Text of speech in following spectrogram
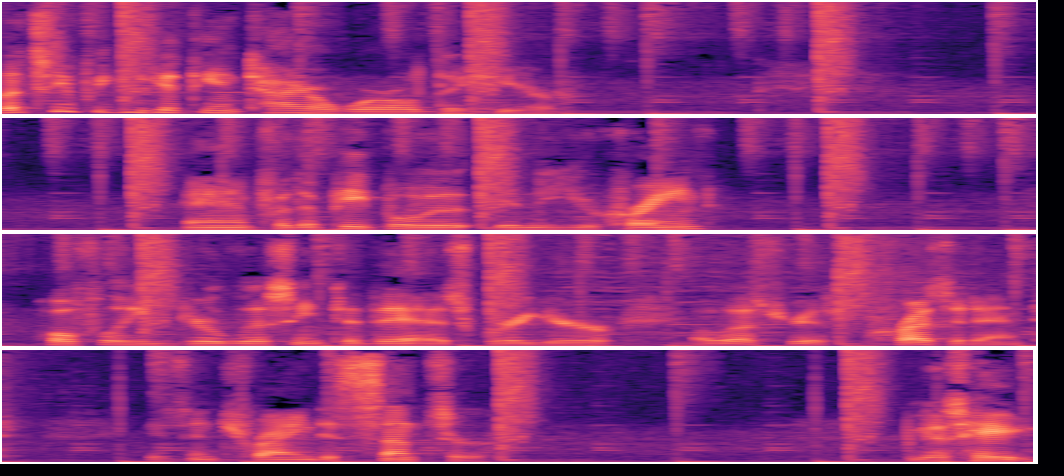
Let's see if we can get the entire world to hear. And for the people in the Ukraine, hopefully you're listening to this where your illustrious president isn't trying to censor. Because, hey,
